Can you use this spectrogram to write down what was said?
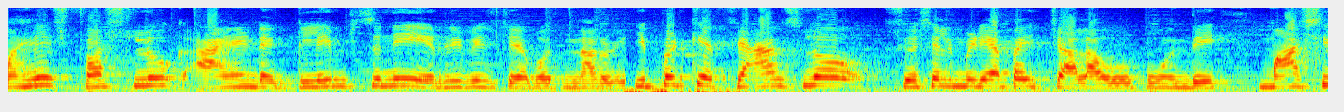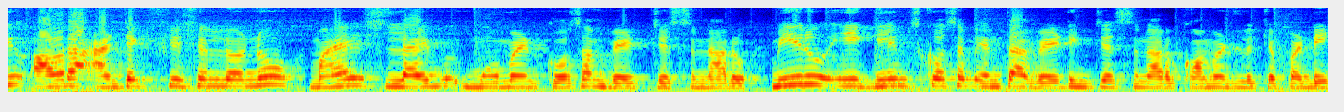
Mahesh first look and గ్లిమ్స్ని రివీల్ చేయబోతున్నారు. ఇప్పటికే ఫ్యాన్స్లో సోషల్ మీడియాపై చాలా ఊపు ఉంది. మాషి అవరా అంటెక్స్ప్రెషన్ లోను మహేష్ లైవ్ మూమెంట్ కోసం వెయిట్ చేస్తున్నారు. మీరు ఈ గ్లిమ్స్ కోసం ఎంత వెయిటింగ్ చేస్తున్నారు కామెంట్లో చెప్పండి.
